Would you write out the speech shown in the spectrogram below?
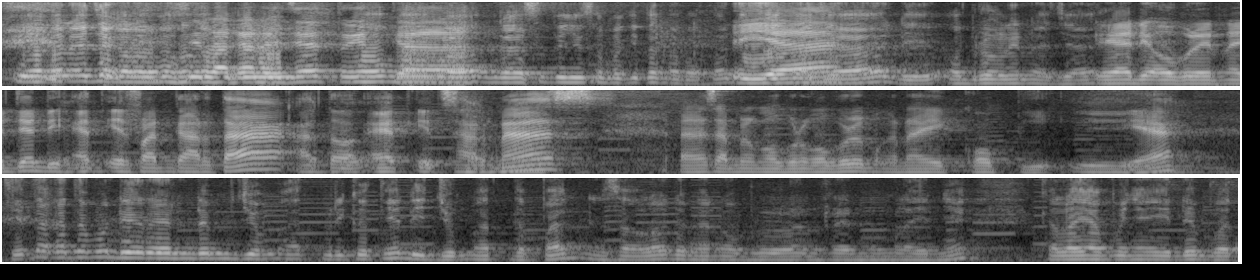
Silakan aja kalau mau. Silakan aja tweet mau, ke- mau nggak- setuju sama kita nggak apa-apa. di Iya. aja, diobrolin aja. Ya diobrolin aja di @irfankarta atau @itsharnas eh, sambil ngobrol-ngobrol mengenai kopi Iya. ya. Kita ketemu di random Jumat berikutnya di Jumat depan, insya Allah dengan obrolan random lainnya. Kalau yang punya ide buat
